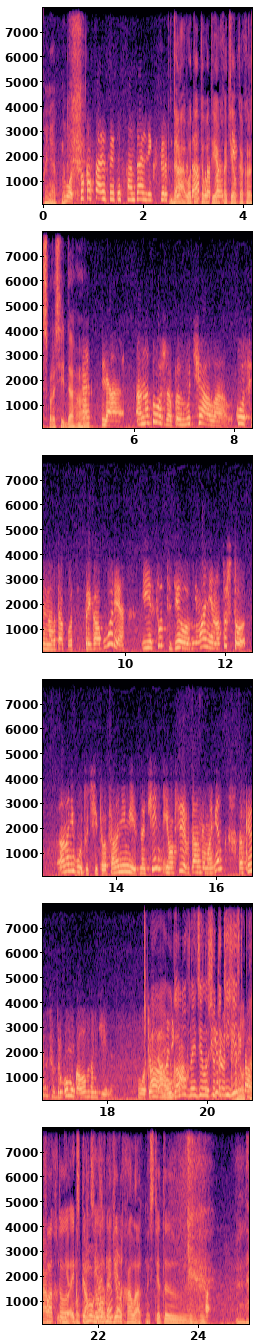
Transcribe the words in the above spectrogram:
Понятно. Вот. Что касается этой скандальной экспертизы... Да, вот да, это вот я хотел как раз спросить, да. Ага. Она тоже прозвучала косвенно вот так вот в приговоре, и суд сделал внимание на то, что она не будет учитываться, она не имеет значения, и вообще в данный момент расследуется в другом уголовном деле. Вот, а, уголовное дело все-таки есть ну, по там, факту нет, экспертизы, ну, Там уголовное да? дело халатность. Это... А, да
